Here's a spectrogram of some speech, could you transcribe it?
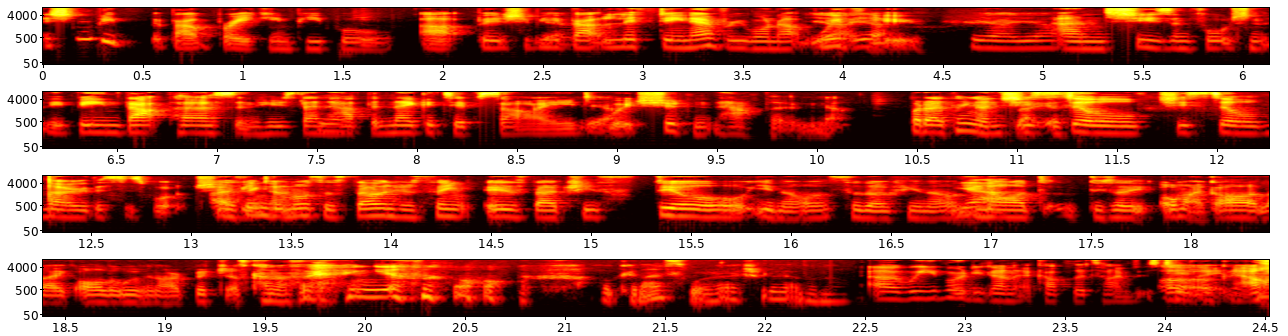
it shouldn't be about breaking people up. It should be Yeah. about lifting everyone up Yeah, with you. yeah yeah And she's unfortunately been that person who's then had the negative side, which shouldn't happen. But i think And she's like, still she's still no, this is what I think the most astonishing thing is that she's still, you know, sort of, you know, not to say, oh my god, like all the women are bitches kind of thing, you know. Oh, can I swear? Actually, I don't know. Uh, we've already done it a couple of times. It's too Oh, late okay. now.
